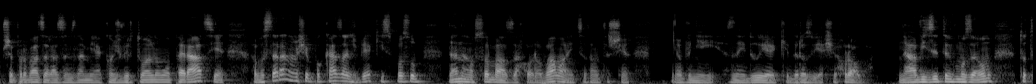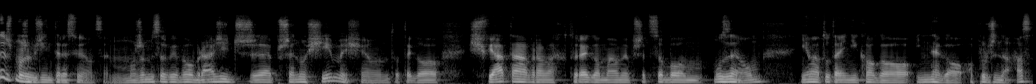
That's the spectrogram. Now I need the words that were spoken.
przeprowadza razem z nami jakąś wirtualną operację, albo stara nam się pokazać, w jaki sposób dana osoba zachorowała i co tam też się w niej znajduje, kiedy rozwija się choroba. No a wizyty w muzeum to też może być interesujące. Możemy sobie wyobrazić, że przenosimy się do tego świata, w ramach którego mamy przed sobą muzeum. Nie ma tutaj nikogo innego oprócz nas.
